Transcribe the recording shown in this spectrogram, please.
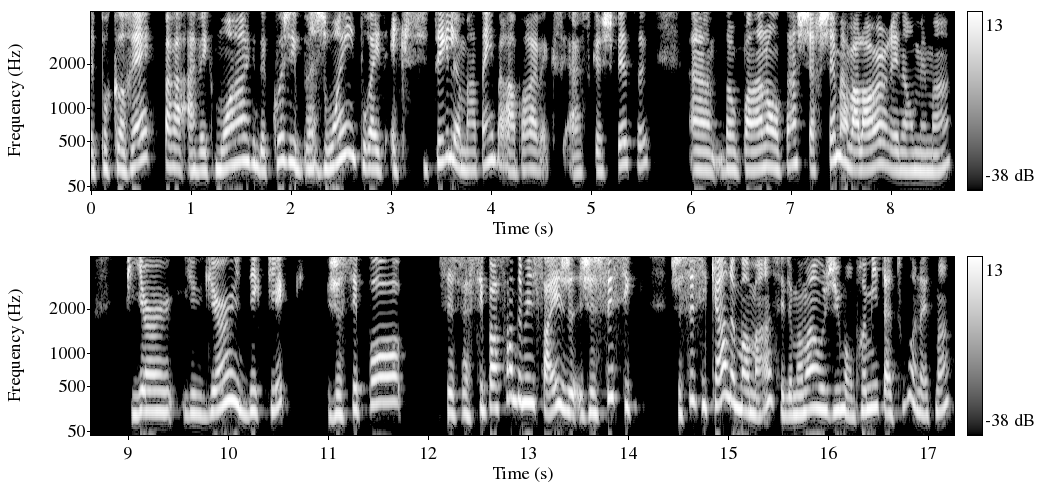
de, pas correct avec moi? De quoi j'ai besoin pour être excité le matin par rapport avec, à ce que je fais, tu sais? Um, donc, pendant longtemps, je cherchais ma valeur énormément. Puis, il y, y a un déclic. Je sais pas, ça s'est passé en 2016. Je, je sais si, je sais c'est quand le moment. C'est le moment où j'ai eu mon premier tatou, honnêtement.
